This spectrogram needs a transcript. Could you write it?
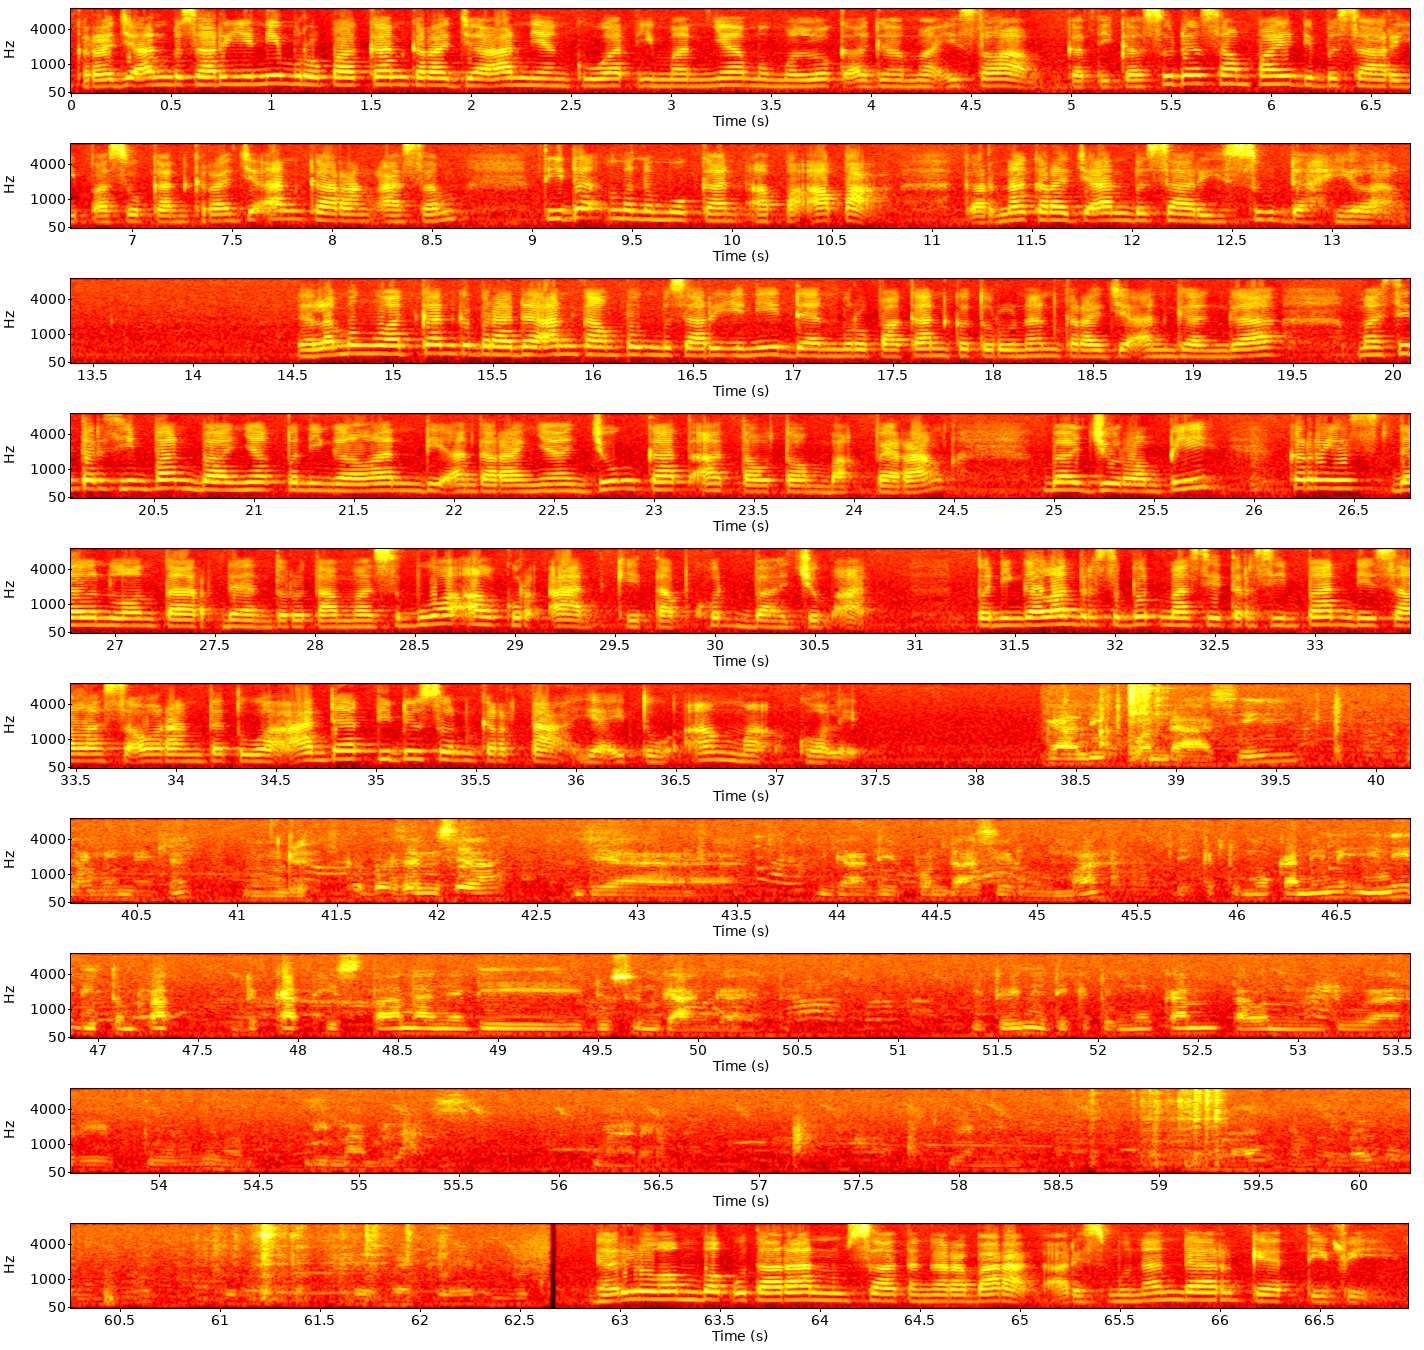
Kerajaan besar ini merupakan kerajaan yang kuat imannya memeluk agama Islam. Ketika sudah sampai di Besari, pasukan kerajaan Karangasem tidak menemukan apa-apa karena kerajaan Besari sudah hilang. Dalam menguatkan keberadaan kampung Besari ini dan merupakan keturunan kerajaan Gangga, masih tersimpan banyak peninggalan di antaranya jungkat atau tombak perang, baju rompi, keris, daun lontar, dan terutama sebuah Al-Quran, kitab khutbah Jumat. Peninggalan tersebut masih tersimpan di salah seorang tetua adat di Dusun Kerta, yaitu Amak Kolit. Gali pondasi yang ini kan, Okay. Indonesia dia gali pondasi rumah, diketemukan ini ini di tempat dekat istananya di Dusun Gangga itu. Itu ini diketemukan tahun 2015 kemarin. Yang ini. Dari Lombok Utara, Nusa Tenggara Barat, Aris Munandar, GET TV.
